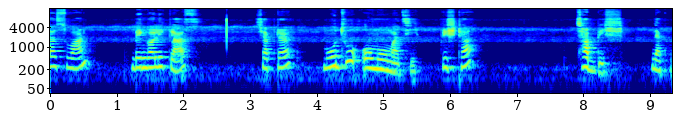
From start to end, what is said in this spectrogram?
Class one Bengali class chapter মধু ও মৌমাছি পৃষ্ঠা ছাব্বিশ। দেখো,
